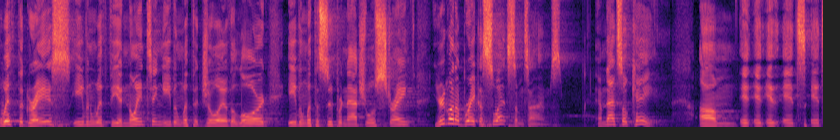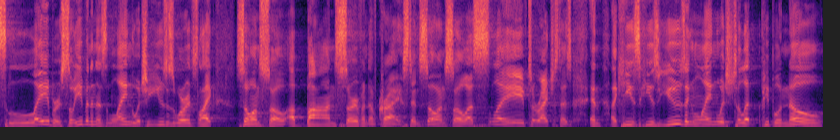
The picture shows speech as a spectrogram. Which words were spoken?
with the grace, even with the anointing, even with the joy of the Lord, even with the supernatural strength, you're going to break a sweat sometimes. And that's okay. Um, it, it, it, it's, it's labor. So even in his language, he uses words like so and so, a bond servant of Christ, and so and so, a slave to righteousness. And like he's, he's using language to let people know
